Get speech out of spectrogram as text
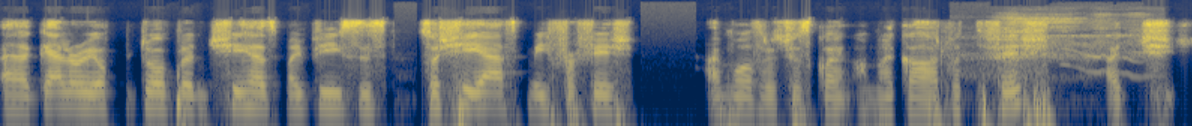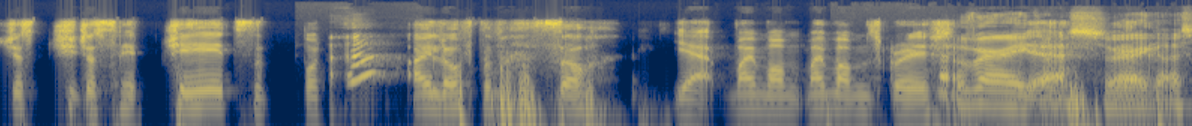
a gallery up in Dublin, she has my pieces, so she asked me for fish. My mother's just going, "Oh my god, with the fish!" I, she just, she just, she hates them, but I love them. So yeah, my mom, my mom's great. Oh, very yeah. good, very good.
